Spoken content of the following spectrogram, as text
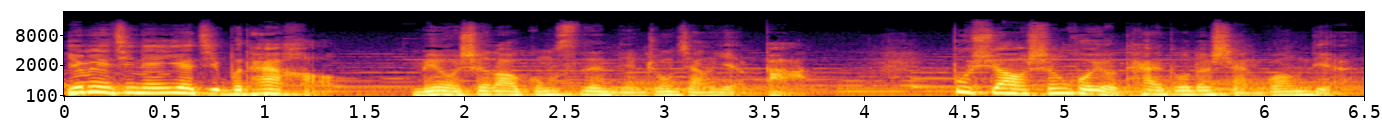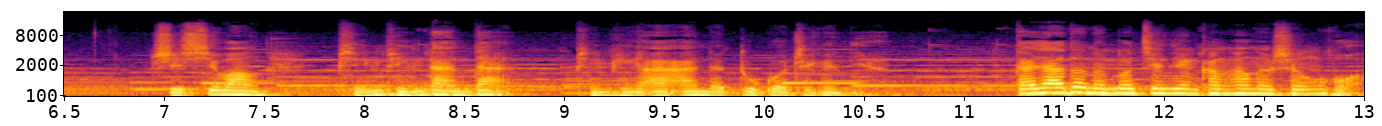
因为今年业绩不太好，没有收到公司的年终奖也罢，不需要生活有太多的闪光点。”只希望平平淡淡、平平安安的度过这个年，大家都能够健健康康的生活。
